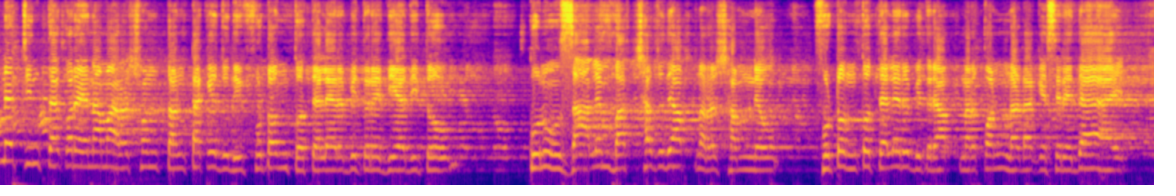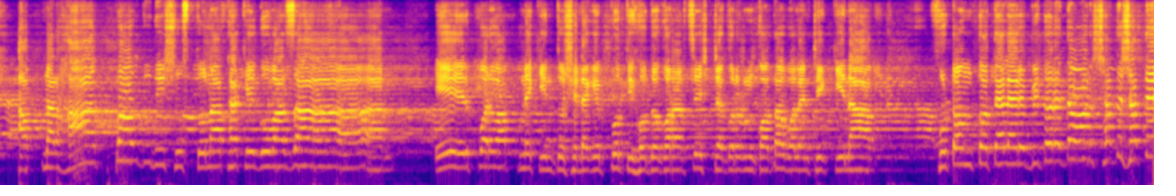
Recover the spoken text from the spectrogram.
আপনি চিন্তা করেন, আমার সন্তানটাকে যদি ফুটন্ত তেলের ভিতরে দিয়ে দিত, কোন জালেম বাচ্চা যদি আপনার সামনেও ফুটন্ত তেলের ভিতরে আপনার কন্যাটাকে ছেড়ে দেয়, আপনার হাত পাও যদি সুস্থ না থাকে গোবাজান এরপরেও আপনি কিন্তু সেটাকে প্রতিহত করার চেষ্টা করবেন কথা বলেন ঠিক কিনা? ফুটন্ত তেলের ভিতরে দেওয়ার সাথে সাথে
